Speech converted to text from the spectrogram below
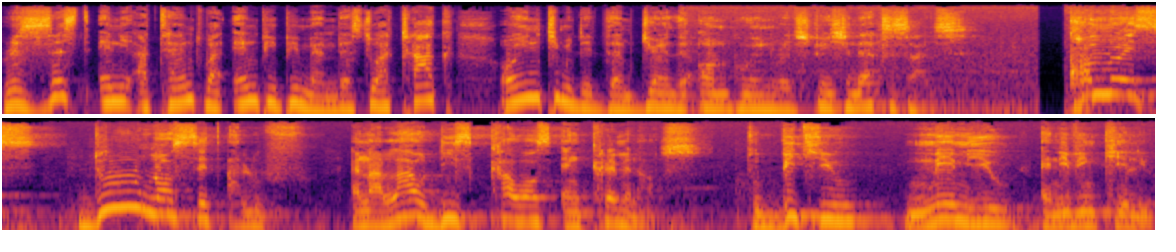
resist any attempt by NPP members to attack or intimidate them during the ongoing registration exercise. Comrades, do not sit aloof and allow these cowards and criminals to beat you, maim you, and even kill you.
